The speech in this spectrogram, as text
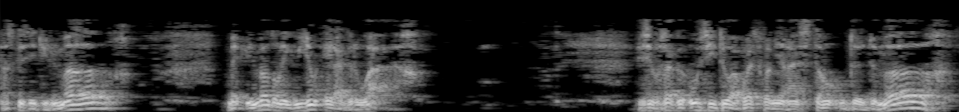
Parce que c'est une mort, mais une mort dont l'aiguillon est la gloire. Et c'est pour ça qu'aussitôt après ce premier instant de mort,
